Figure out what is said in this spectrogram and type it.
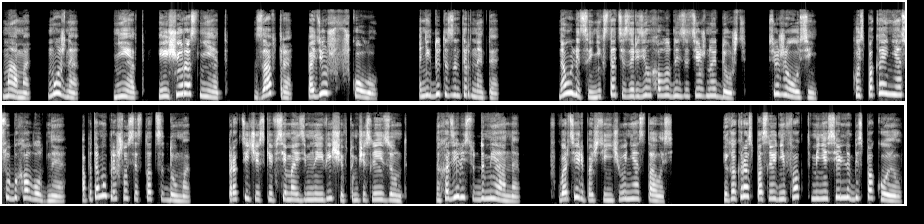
Мама, можно? Нет. И еще раз нет. Завтра пойдешь в школу. Анекдот из интернета. На улице не кстати зарядил холодный затяжной дождь. Все же осень. Хоть пока и не особо холодная, а потому пришлось остаться дома. Практически все мои земные вещи, в том числе и зонт, находились у Дамиана. В квартире почти ничего не осталось. И как раз последний факт меня сильно беспокоил.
